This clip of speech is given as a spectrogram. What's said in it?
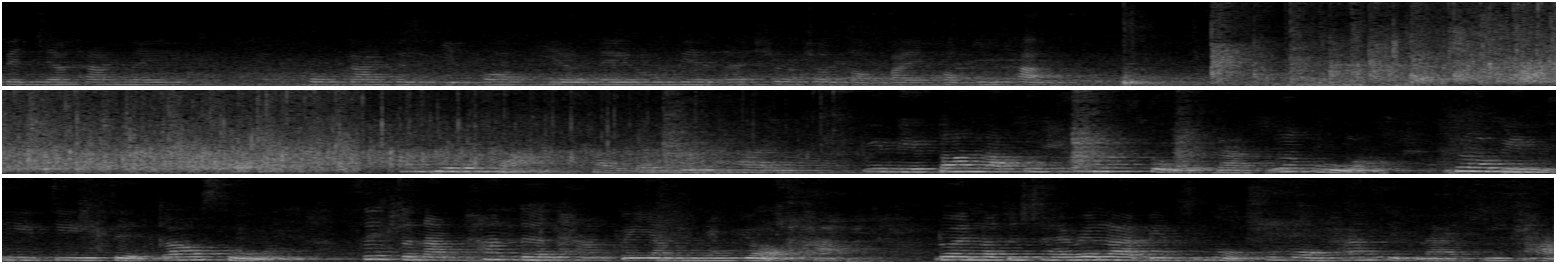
เป็นแนวทางในโครงการเศรษฐกิจพอเพียงในโรงเรียนและชุมชนต่อไปขอบคุณค่ะท่านผู้บริหารสายการบินไทยยินดีต้อนรับทุกท่านสู่รายการเอื้องหลวงเที่ยวบิน TG 790 ซึ่งจะนำท่านเดินทางไปยังนิวยอร์กค่ะ โดยเราจะใช้เวลาบิน 16 ชั่วโมง 50 นาทีค่ะ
